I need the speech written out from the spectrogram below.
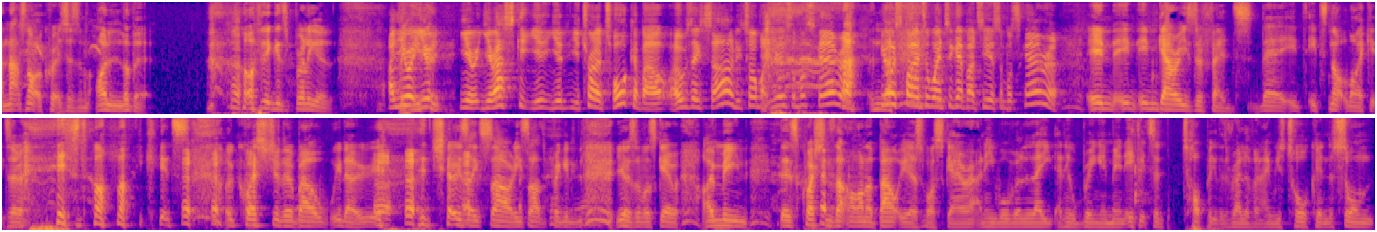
and that's not a criticism. I love it. I think it's brilliant. And you're, you you're, could- you're, you're asking, you, you, you're trying to talk about Jose Sa, and you're talking about Yerson Mosquera. He always finds a way to get back to Yerson Mosquera. In in, in Gary's defence, there it, it's not like it's a it's not like it's a question about you know Jose Sa and he starts bringing Yerson Mosquera. I mean, there's questions that aren't about Yerson Mosquera, and he will relate and he'll bring him in if it's a topic that's relevant. And he was talking. Someone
